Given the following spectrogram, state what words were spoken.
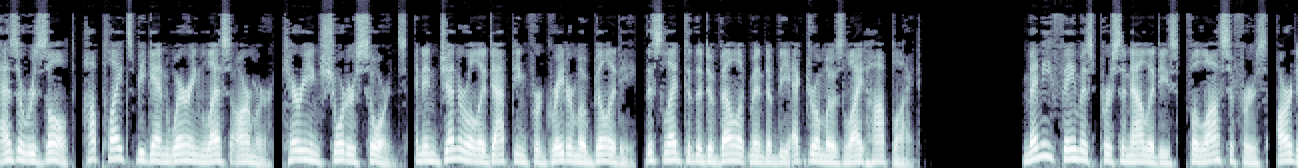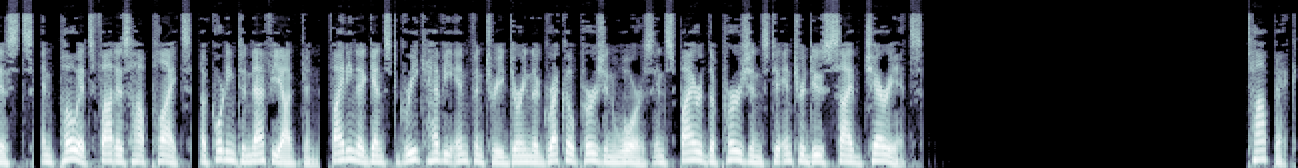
As a result, hoplites began wearing less armor, carrying shorter swords, and in general adapting for greater mobility. This led to the development of the ekdromos light hoplite. Many famous personalities, philosophers, artists, and poets fought as hoplites. According to Nefiadkin, fighting against Greek heavy infantry during the Greco-Persian Wars inspired the Persians to introduce scythed chariots. Topic:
